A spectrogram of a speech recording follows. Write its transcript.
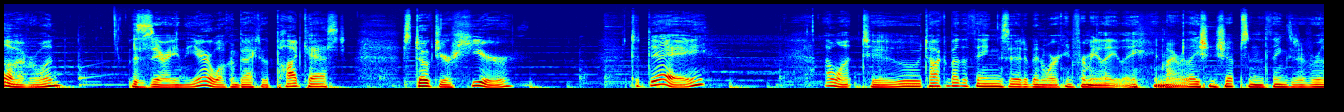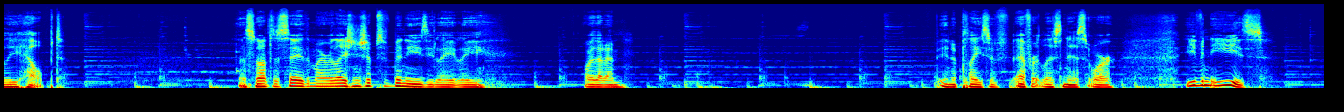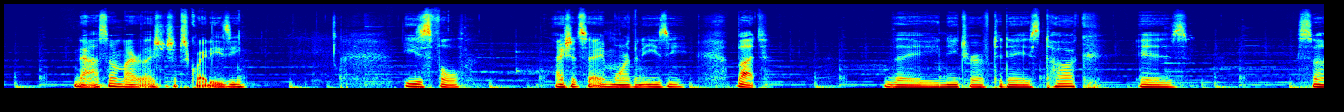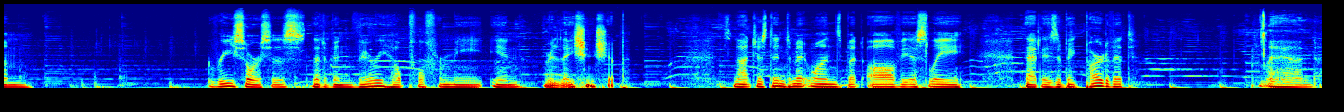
Hello, everyone. This is Ari in the Air. Welcome back to the podcast. Stoked you're here. Today, I want to talk about the things that have been working for me lately in my relationships and the things that have really helped. That's not to say that my relationships have been easy lately or that I'm in a place of effortlessness or even ease. Nah, some of my relationships are quite easy easeful, I should say, more than easy. But the nature of today's talk is some resources that have been very helpful for me in relationship. It's not just intimate ones, but obviously that is a big part of it. And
